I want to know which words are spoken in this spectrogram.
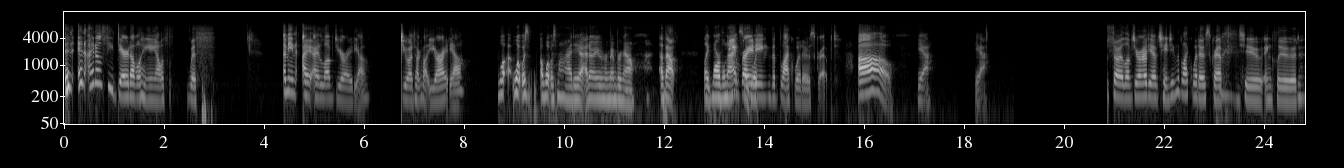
and and I don't see Daredevil hanging out with with I mean, I I loved your idea. Do you want to talk about your idea? What what was uh, what was my idea? I don't even remember now. About like Marvel Knights. like, writing the Black Widow script. oh. Yeah. Yeah. So I loved your idea of changing the Black Widow script to include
